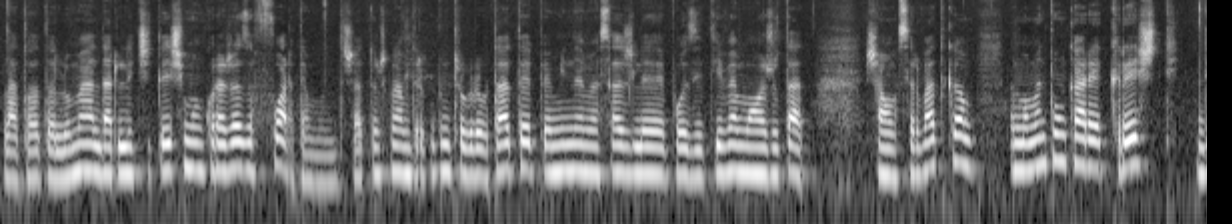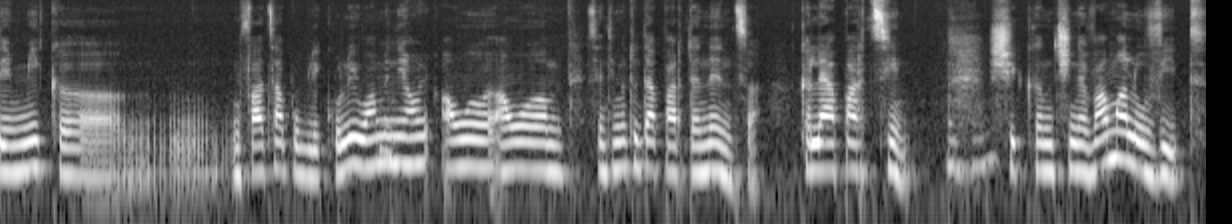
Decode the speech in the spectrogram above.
la toată lumea, dar le citesc și mă încurajează foarte mult. Și atunci când am trecut printr-o greutate, pe mine mesajele pozitive m-au ajutat. Și am observat că în momentul în care crești de mic uh, în fața publicului, oamenii au, au, au uh, sentimentul de apartenență, că le aparțin. Și când cineva m-a lovit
